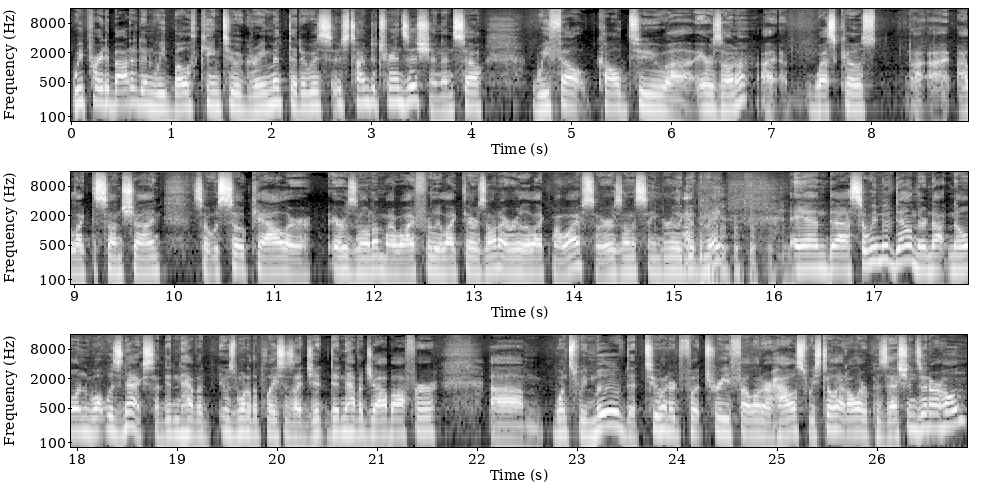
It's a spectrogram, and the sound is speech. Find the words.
We prayed about it, and we both came to agreement that it was it was time to transition. And so, we felt called to uh, Arizona, West Coast. I, I like the sunshine, so it was SoCal or Arizona. My wife really liked Arizona. I really liked my wife, so Arizona seemed really good to me. and uh, so we moved down there, not knowing what was next. I didn't have a. It was one of the places I j- didn't have a job offer. Um, once we moved, a 200 foot tree fell on our house. We still had all our possessions in our home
